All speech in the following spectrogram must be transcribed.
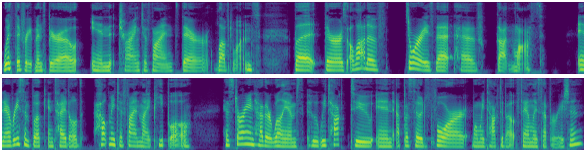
with the Freedmen's Bureau in trying to find their loved ones but there's a lot of stories that have gotten lost. In a recent book entitled Help Me to Find My People, historian Heather Williams, who we talked to in episode four when we talked about family separation,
